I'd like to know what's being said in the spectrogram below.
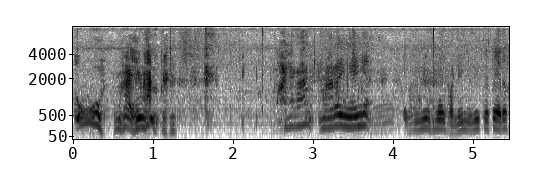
โอ้ มาอย่างนั้น มาอย่างนั้น มาได้ยังไงเนี่ย โอ้โหนี่มองป่านนี้มันนี่เต้ๆเด้อ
